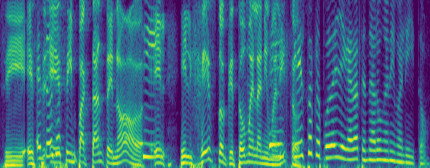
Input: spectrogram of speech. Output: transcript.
Sí, es, Entonces- es impactante, ¿no? Sí. El, el gesto que toma el animalito. el gesto que puede llegar a tener un animalito.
